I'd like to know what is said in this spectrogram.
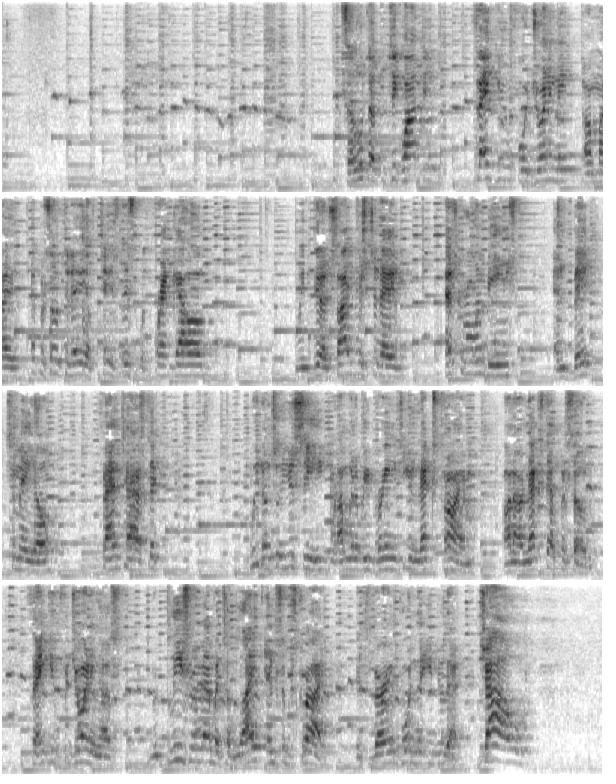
Salute a tutti. Thank you for joining me on my episode today of Taste This with Frank Gallo. We did a side dish today, escarole and beans and baked tomato. Fantastic. Wait until you see what I'm going to be bringing to you next time on our next episode. Thank you for joining us. Please remember to like and subscribe. It's very important that you do that. Ciao.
